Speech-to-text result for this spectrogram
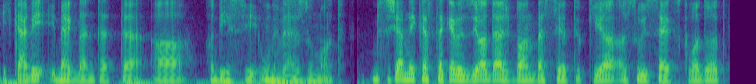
így kb. megbentette a, a DC univerzumot biztos emlékeztek, előző adásban beszéltük ki a, a Suicide Squadot,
